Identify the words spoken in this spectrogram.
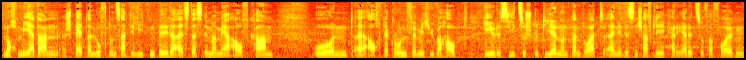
Noch mehr dann später Luft- und Satellitenbilder, als das immer mehr aufkam. Und äh, auch der Grund für mich überhaupt, Geodäsie zu studieren und dann dort eine wissenschaftliche Karriere zu verfolgen,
